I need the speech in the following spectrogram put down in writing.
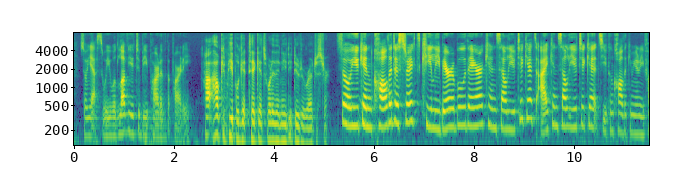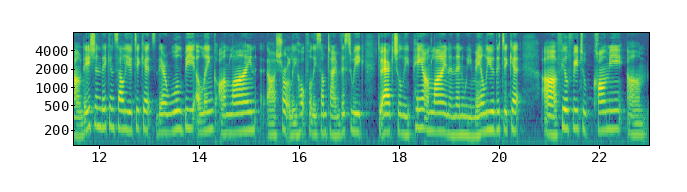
so yes, we would love you to be part of the party. How, how can people get tickets? What do they need to do to register? So you can call the district. Keely Baraboo there can sell you tickets. I can sell you tickets. You can call the Community Foundation. They can sell you tickets. There will be a link online uh, shortly, hopefully sometime this week, to actually pay online, and then we mail you the ticket. Uh, feel free to call me. Um,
